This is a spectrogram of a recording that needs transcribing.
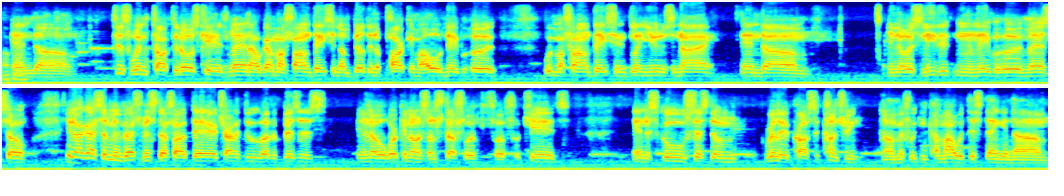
Okay. And um just went and talked to those kids, man. I got my foundation. I'm building a park in my old neighborhood with my foundation, Glenn Eunice and I. And um you know, it's needed in the neighborhood, man. So, you know, I got some investment stuff out there, trying to do other business, you know, working on some stuff for, for, for kids in the school system, really across the country. Um, if we can come out with this thing and um,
